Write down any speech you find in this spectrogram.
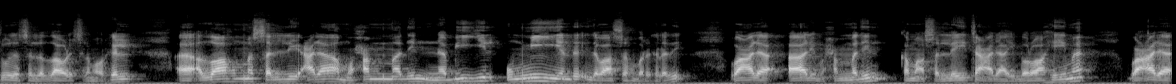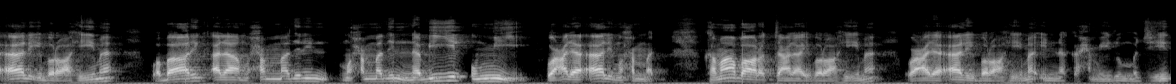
தூதர் சல்லா அலிஸ்லாம் அவர்கள் அல்லாஹும்ம சல்லி அலா முஹம்மதின் நபியில் உம்மி என்று இந்த வாசகம் வருகிறது. வால ஆலி முஹம்மதின் கமா சல்லை அலா இப்ராஹீம வால அலி இப்ராஹீம وبارك على محمد محمد النبي الأمي وعلى آل محمد كما باركت على إبراهيم وعلى آل إبراهيم إنك حميد مجيد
